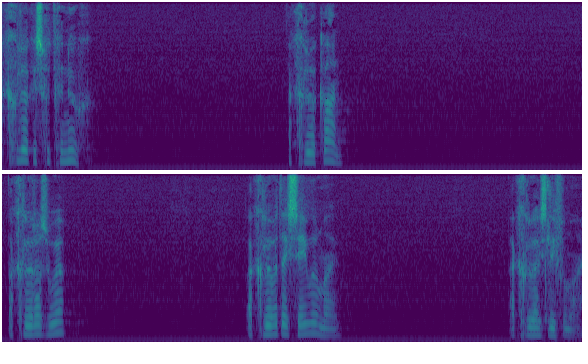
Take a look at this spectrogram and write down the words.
Ek glo ek is goed genoeg. Ek glo kan. Ek glo daar's hoop. Ek glo wat hy sê oor my. Ek glo hy's lief vir my.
